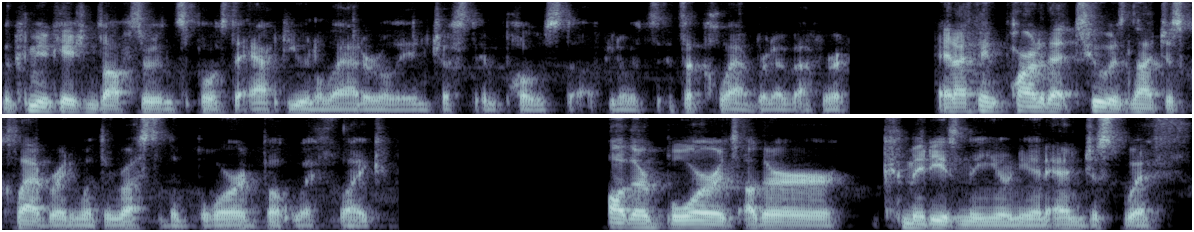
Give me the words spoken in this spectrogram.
the communications officer isn't supposed to act unilaterally and just impose stuff. You know, it's, it's a collaborative effort. And I think part of that too is not just collaborating with the rest of the board, but with like other boards, other committees in the union, and just with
